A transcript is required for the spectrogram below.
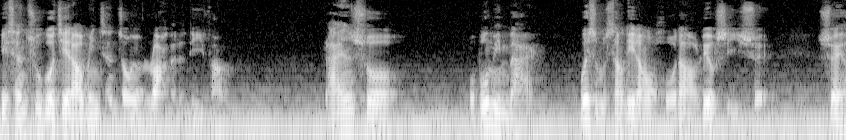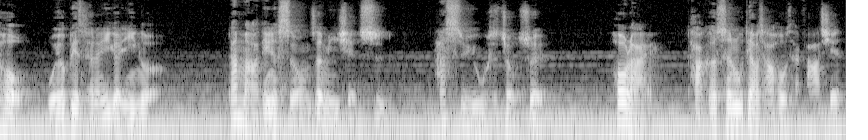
也曾住过街道名称中有 rock 的地方。莱恩说：“我不明白为什么上帝让我活到了六十一岁，随后我又变成了一个婴儿。但马丁的死亡证明显示他死于五十九岁。”后来塔克深入调查后才发现。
